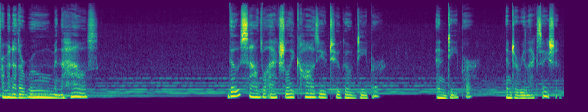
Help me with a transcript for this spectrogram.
from another room in the house, those sounds will actually cause you to go deeper and deeper into relaxation.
